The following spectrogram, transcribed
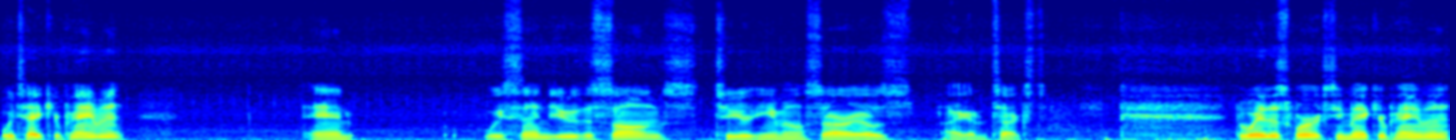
we take your payment, and we send you the songs to your email. Sorry, I was I got a text the way this works, you make your payment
